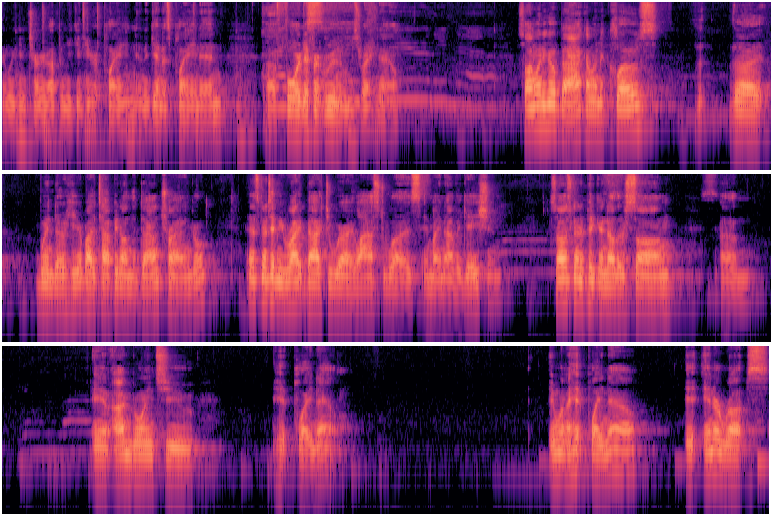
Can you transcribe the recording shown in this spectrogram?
and we can turn it up and you can hear it playing. And again, it's playing in uh, four different rooms right now. So I'm going to go back. I'm going to close the window here by tapping on the down triangle. And it's going to take me right back to where I last was in my navigation. So I was going to pick another song. Um, and I'm going to hit play now. And when I hit play now, it interrupts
